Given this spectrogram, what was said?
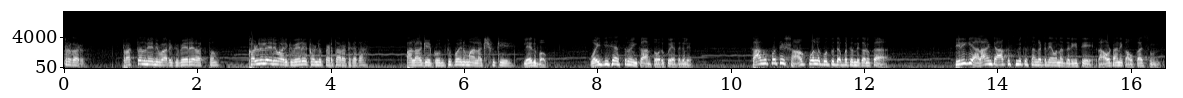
డాక్టర్ గారు రక్తం లేని వారికి వేరే రక్తం కళ్ళు లేని వారికి వేరే కళ్ళు పెడతారట కదా. అలాగే గొంతుపోయిన మా లక్ష్మికి లేదు బాబు వైద్య శాస్త్రం ఇంకా అంతవరకు ఎదగలేదు. కాకపోతే షాక్ వల్ల గొంతు దెబ్బతింది కనుక తిరిగి అలాంటి ఆకస్మిక సంఘటన ఏమైనా జరిగితే రావడానికి అవకాశం ఉంది.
